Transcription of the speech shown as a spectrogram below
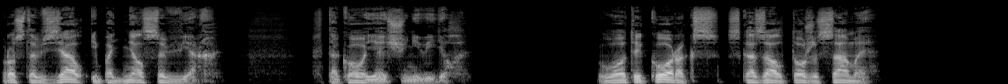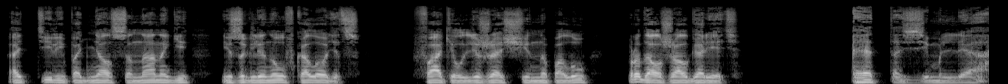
просто взял и поднялся вверх. Такого я еще не видел. Вот и Коракс сказал то же самое. Аттили поднялся на ноги и заглянул в колодец. Факел, лежащий на полу, продолжал гореть. «Это земля»,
